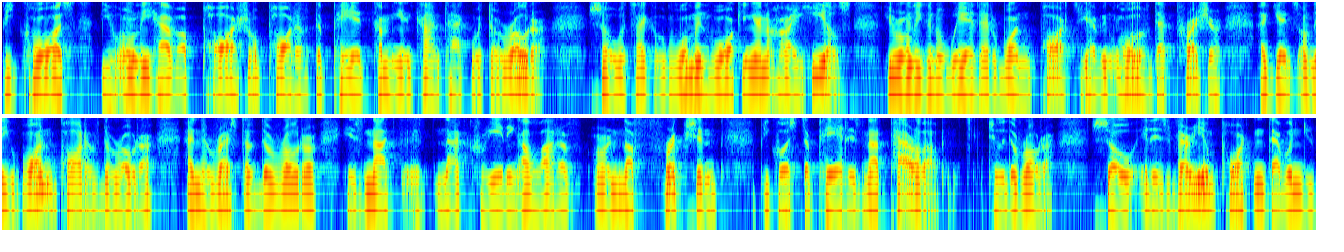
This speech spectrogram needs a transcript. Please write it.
because you only have a partial part of the pad coming in contact with the rotor. So it's like a woman walking in high heels. You're only going to wear that one part. You're having all of that pressure against only one part of the rotor, and the rest of the rotor is not is not creating a lot of or enough friction because the pad is not parallel to the rotor. So it is very important that when you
